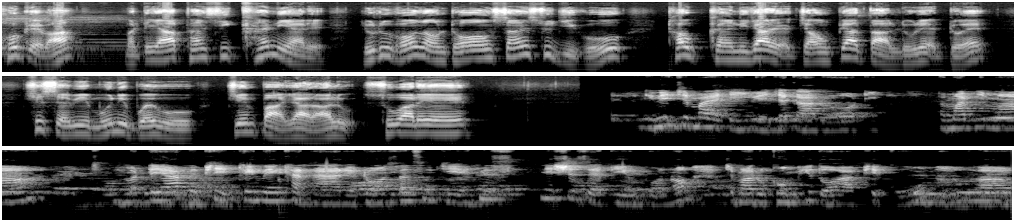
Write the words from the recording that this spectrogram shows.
ဟုတ်ကဲ့ပါမတရားဖမ်းဆီးခံနေရတဲ့လူလူကောင်းဆောင်ဒေါအောင်ဆန်းစုကြည်ကို ထောက်ခံနေကြတဲ့အကြောင်းပြသလိုတဲ့အတွက်80ပြည့်မွေးနေ့ပွဲကိုကျင်းပရတာလို့ဆိုပါတယ်ဒီနေ့ကျမရဲ့ရည်ရွယ်ချက်ကတော့ဒီ ဗမာပြည်မှာမတရားသဖြင့်ထိမ့်သိမ်းခံထားရတဲ့ဒေါ်ဆန်းစုကြည်ရဲ့နှစ်နှစ်80ပြည့်ကိုပေါ့နော်ကျမတို့ဂုဏ်ပြုတော်အဖြစ်ကိုအမ်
